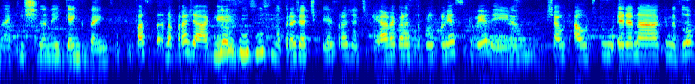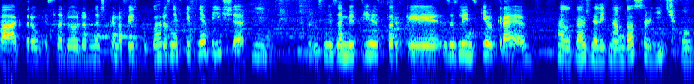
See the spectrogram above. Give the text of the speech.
nějaký šílený gangbang. Pasta na Pražáky. No, na Na Pražačky. A nakonec to bylo úplně skvělý. Jo. Shout out tu Irena Knedlová, kterou i sleduju do dneška na Facebooku. Hrozně vtipně píše. Hmm. Hrozně zemitý historky ze Zlínského kraje. A Lukáš Helík nám dal srdíčko.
